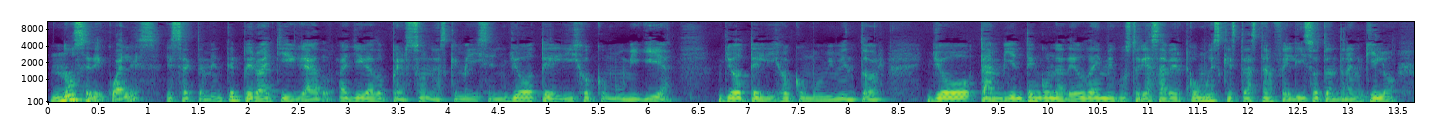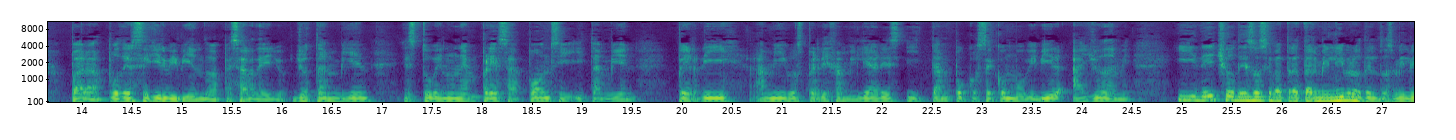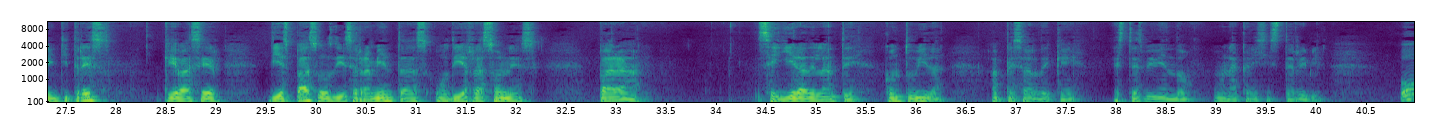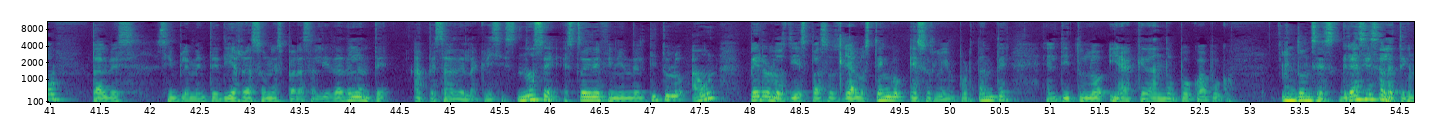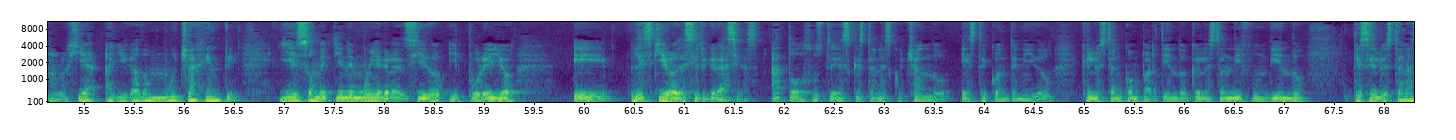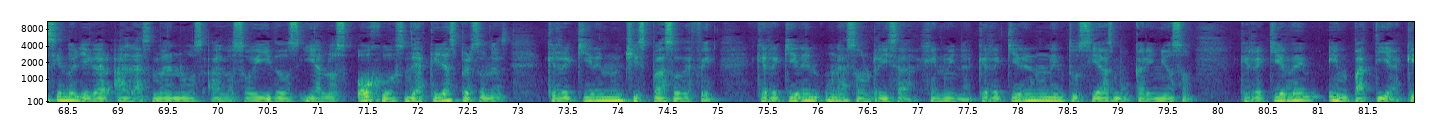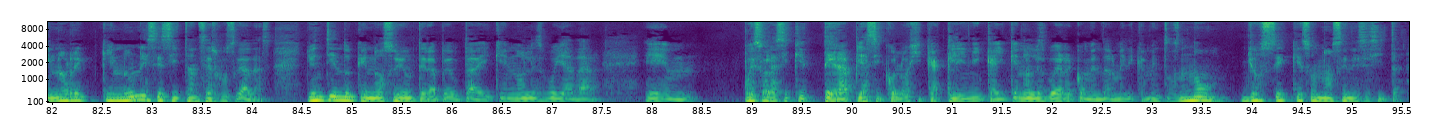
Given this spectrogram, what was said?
no sé de cuáles exactamente, pero ha llegado, ha llegado personas que me dicen, yo te elijo como mi guía, yo te elijo como mi mentor, yo también tengo una deuda y me gustaría saber cómo es que estás tan feliz o tan tranquilo para poder seguir viviendo a pesar de ello. Yo también estuve en una empresa Ponzi y también perdí amigos, perdí familiares y tampoco sé cómo vivir, ayúdame. Y de hecho de eso se va a tratar mi libro del 2023, que va a ser 10 pasos, 10 herramientas o 10 razones para seguir adelante con tu vida a pesar de que estés viviendo una crisis terrible. O tal vez simplemente 10 razones para salir adelante a pesar de la crisis. No sé, estoy definiendo el título aún, pero los 10 pasos ya los tengo, eso es lo importante. El título irá quedando poco a poco. Entonces, gracias a la tecnología ha llegado mucha gente y eso me tiene muy agradecido y por ello eh, les quiero decir gracias a todos ustedes que están escuchando este contenido, que lo están compartiendo, que lo están difundiendo, que se lo están haciendo llegar a las manos, a los oídos y a los ojos de aquellas personas que requieren un chispazo de fe, que requieren una sonrisa genuina, que requieren un entusiasmo cariñoso, que requieren empatía, que no, que no necesitan ser juzgadas. Yo entiendo que no soy un terapeuta y que no les voy a dar, em, pues ahora sí que terapia psicológica clínica y que no les voy a recomendar medicamentos. No, yo sé que eso no se necesita,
